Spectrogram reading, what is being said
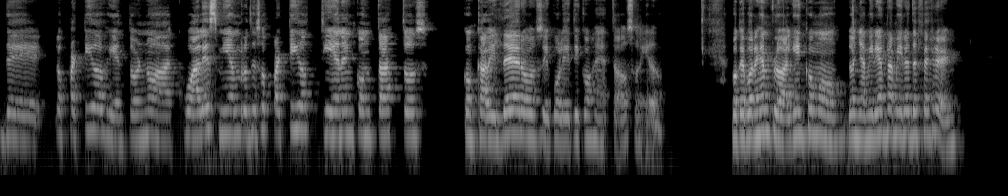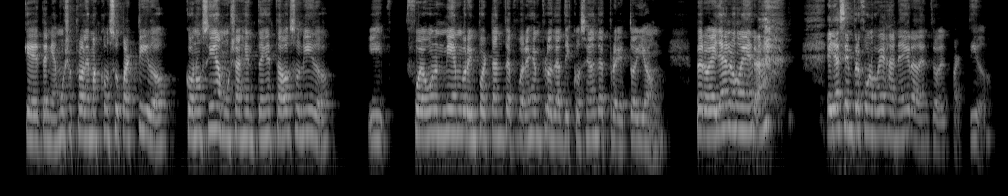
de los partidos y en torno a cuáles miembros de esos partidos tienen contactos con cabilderos y políticos en Estados Unidos. Porque, por ejemplo, alguien como doña Miriam Ramírez de Ferrer, que tenía muchos problemas con su partido, conocía a mucha gente en Estados Unidos y fue un miembro importante, por ejemplo, de las discusiones del proyecto Young. Pero ella no era, ella siempre fue una oveja negra dentro del partido.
